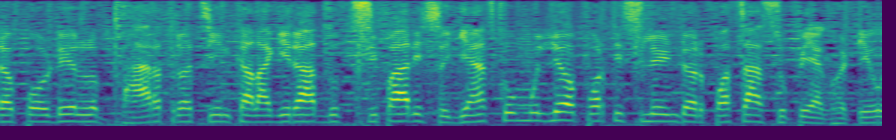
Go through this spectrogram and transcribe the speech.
र पौडेल भारत र चीनका लागि राजदूत सिफारिस ग्यासको मूल्य प्रति सिलिन्डर पचास रुपियाँ घट्यो।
